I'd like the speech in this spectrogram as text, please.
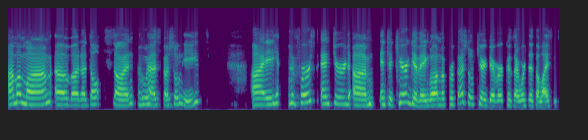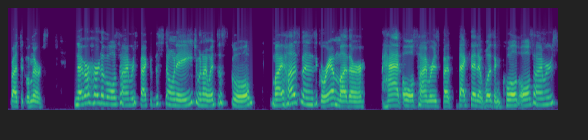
I'm a mom of an adult son who has special needs. I first entered um, into caregiving. Well, I'm a professional caregiver because I worked as a licensed practical nurse. Never heard of Alzheimer's back in the Stone Age when I went to school. My husband's grandmother had Alzheimer's, but back then it wasn't called Alzheimer's.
